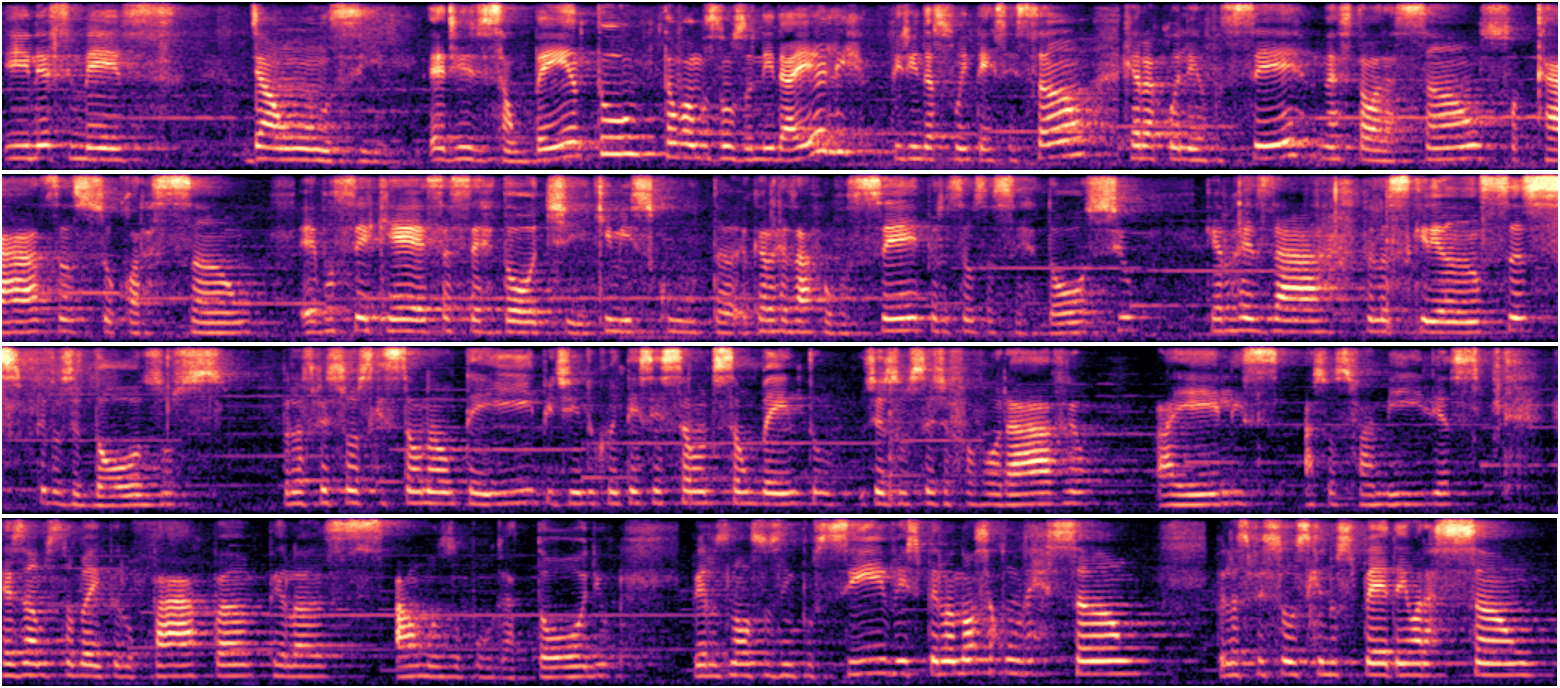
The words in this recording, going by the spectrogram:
E nesse mês, dia 11, é dia de São Bento. Então vamos nos unir a ele, pedindo a sua intercessão. Quero acolher você nesta oração, sua casa, seu coração é você que é sacerdote, que me escuta, eu quero rezar por você, pelo seu sacerdócio. Quero rezar pelas crianças, pelos idosos, pelas pessoas que estão na UTI, pedindo que a intercessão de São Bento, Jesus seja favorável a eles, às suas famílias. Rezamos também pelo Papa, pelas almas do purgatório, pelos nossos impossíveis, pela nossa conversão, pelas pessoas que nos pedem oração,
